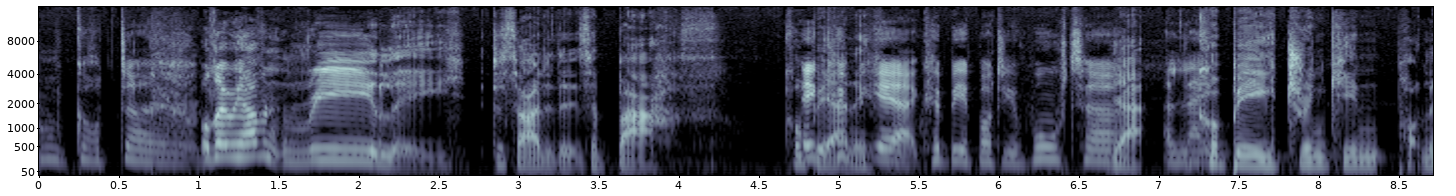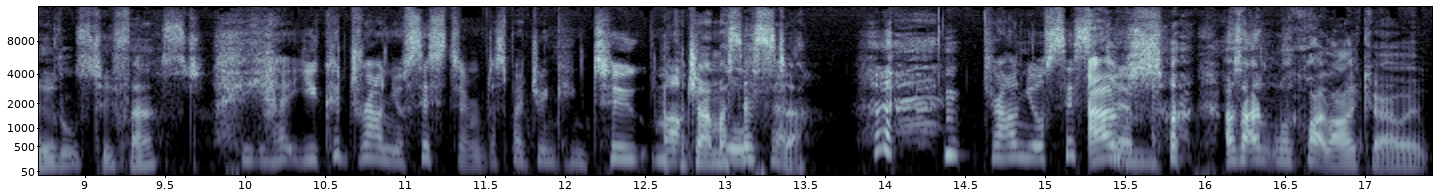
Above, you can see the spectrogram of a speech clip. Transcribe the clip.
Oh God, don't. Although we haven't really decided that it's a bath. Could It be could anything. yeah, it could be a body of water. Yeah, a lake. could be drinking pot noodles too fast. Yeah, you could drown your system just by drinking too much. I could drown my water. sister. Drown your system. I was, I was like, well, I quite like her. I won't.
